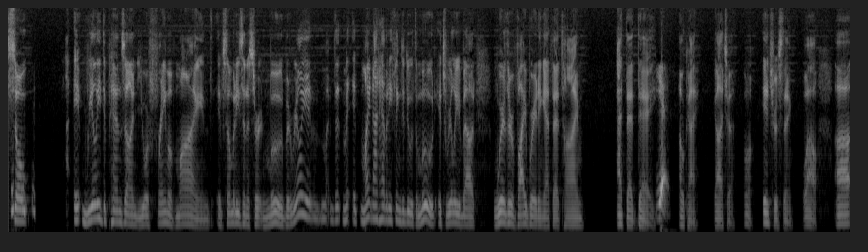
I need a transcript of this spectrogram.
So, it really depends on your frame of mind. If somebody's in a certain mood, but really, it, it might not have anything to do with the mood. It's really about where they're vibrating at that time, at that day. Yes. Okay, gotcha. Oh, interesting. Wow. Uh,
